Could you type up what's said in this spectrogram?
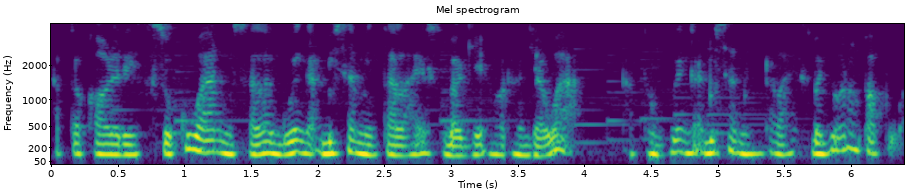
Atau kalau dari kesukuan, misalnya gue nggak bisa minta lahir sebagai orang Jawa, atau gue nggak bisa minta lahir sebagai orang Papua.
